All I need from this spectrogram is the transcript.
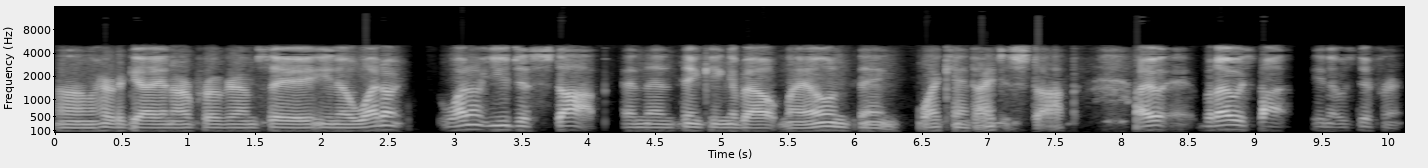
um i heard a guy in our program say you know why don't why don't you just stop? And then thinking about my own thing why can't i just stop? I but i always thought you know it was different.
